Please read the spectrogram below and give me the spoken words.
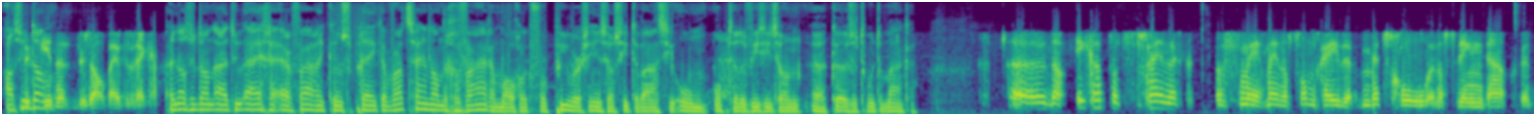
Als u de dan, kinderen er zal bij betrekken. en als u dan uit uw eigen ervaring kunt spreken... wat zijn dan de gevaren mogelijk voor pubers in zo'n situatie... om op televisie zo'n eh, keuze te moeten maken? Eh, nou, ik had dat waarschijnlijk vanwege mijn omstandigheden met school en dat soort dingen niet aangekund.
